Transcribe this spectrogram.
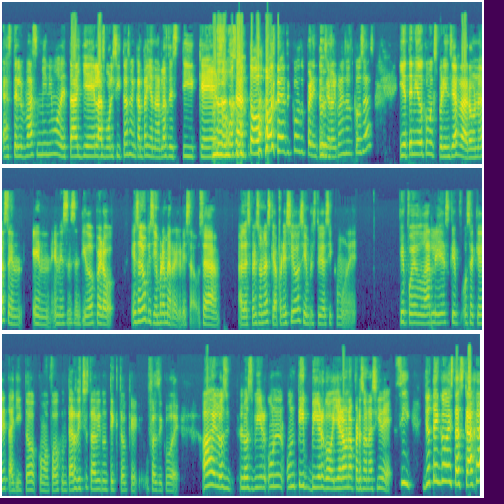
hasta el más mínimo detalle, las bolsitas me encanta llenarlas de stickers, o, sea, todo es como súper intencional con esas cosas. Y he tenido como experiencias raronas en, en, en ese sentido, pero es algo que siempre me regresa. O sea, a las personas que aprecio, siempre estoy así como de, ¿qué puedo darles? ¿Qué, o sea, qué detallito como puedo juntar? De hecho, estaba viendo un TikTok que fue así como de, ay, los, los vir un, un tip Virgo, y era una persona así de, sí, yo tengo estas cajas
